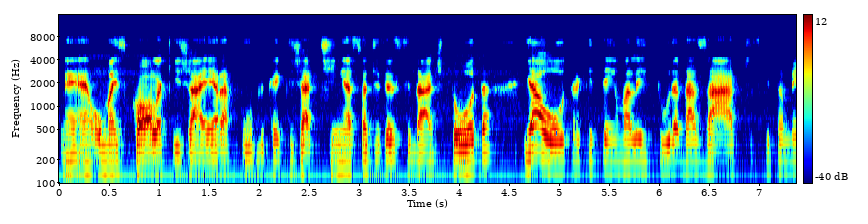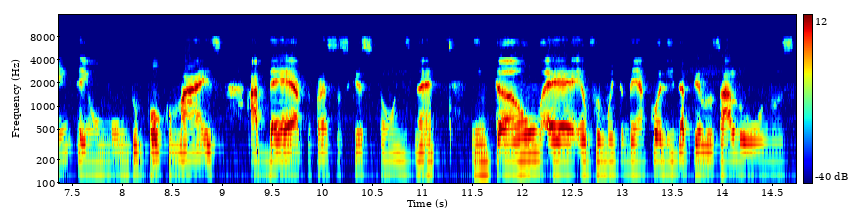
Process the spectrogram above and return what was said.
né? Uma escola que já era pública e que já tinha essa diversidade toda, e a outra que tem uma leitura das artes, que também tem um mundo um pouco mais aberto para essas questões, né? Então, é, eu fui muito bem acolhida pelos alunos,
